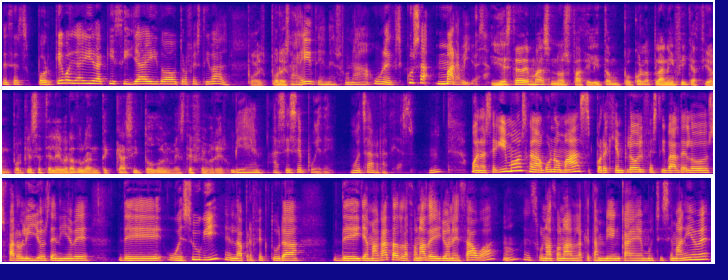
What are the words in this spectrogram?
dices, ¿por qué voy a ir aquí si ya he ido a otro festival? Pues por pues ahí tienes una, una excusa maravillosa. Y este además nos facilita un poco la planificación, porque se celebra durante casi todo el mes de febrero. Bien, así se puede. Muchas gracias. ¿Mm? Bueno, seguimos con alguno más, por ejemplo, el Festival de los Farolillos de Nieve de Uesugi, en la prefectura de Yamagata, la zona de Yonezawa, ¿no? Es una zona en la que también cae muchísima nieve.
